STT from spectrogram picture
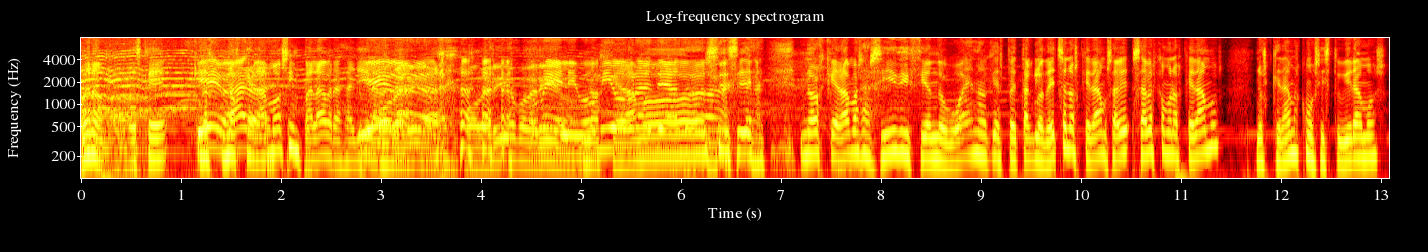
Bueno, es que nos, nos, quedamos sin palabras allí, la verdad. Poderío, poderío. Nos quedamos, sí, sí, nos quedamos así diciendo, bueno, qué espectáculo. De hecho, nos quedamos, ¿sabes, ¿sabes cómo nos quedamos? Nos quedamos como si estuviéramos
